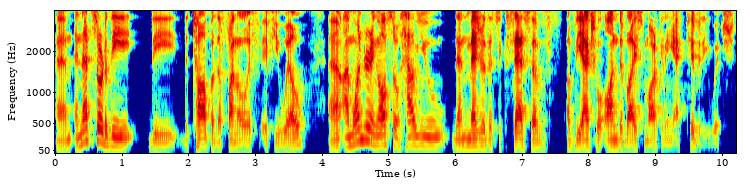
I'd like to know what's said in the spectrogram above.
um, and that's sort of the the the top of the funnel, if if you will. I'm wondering also how you then measure the success of of the actual on device marketing activity, which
